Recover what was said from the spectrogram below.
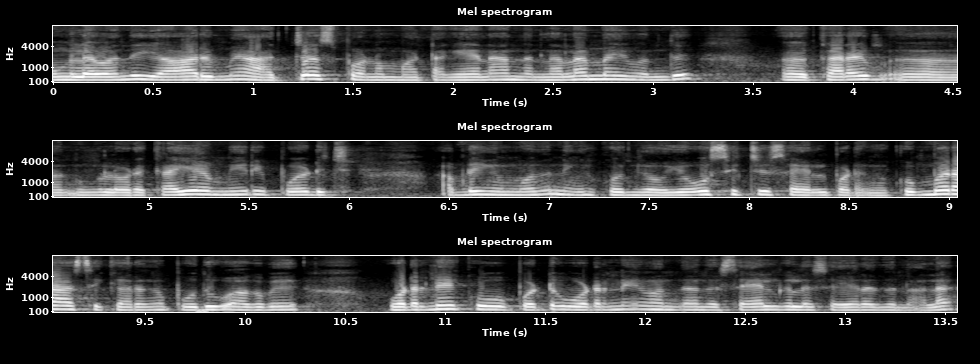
உங்களை வந்து யாருமே அட்ஜஸ்ட் பண்ண மாட்டாங்க. ஏன்னா அந்த நிலைமை வந்து கரை உங்களோட கையை மீறி போயிடுச்சு. அப்படிங்கும்போது நீங்கள் கொஞ்சம் யோசித்து செயல்படுங்க. கும்பராசிக்காரங்க பொதுவாகவே உடனே கோவப்பட்டு உடனே வந்து அந்த செயல்களை செய்கிறதுனால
